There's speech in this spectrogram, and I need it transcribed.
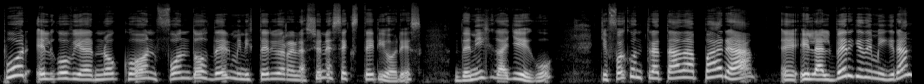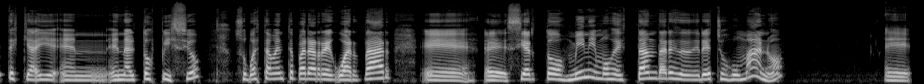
por el gobierno con fondos del Ministerio de Relaciones Exteriores, Denise Gallego, que fue contratada para eh, el albergue de migrantes que hay en, Alto Hospicio, supuestamente para resguardar eh, eh, ciertos mínimos estándares de derechos humanos. Eh,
